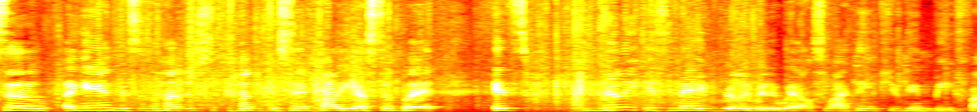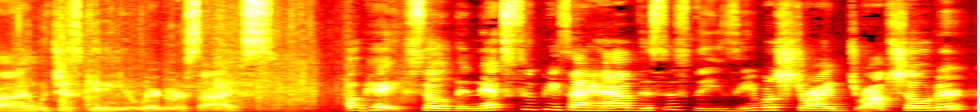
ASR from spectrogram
so again, this is 100 100% polyester, but it's really it's made really really well. So I think you can be fine with just getting your regular size. Okay, so the next two pieces I have, this is the zero stripe drop shoulder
